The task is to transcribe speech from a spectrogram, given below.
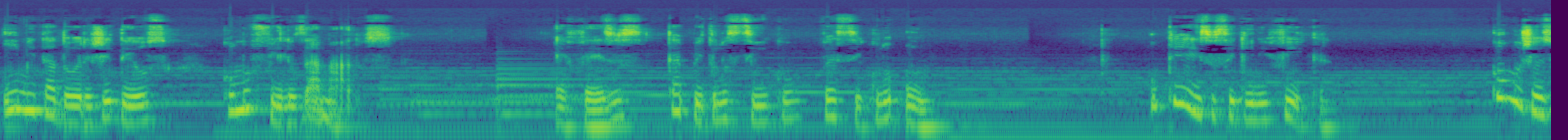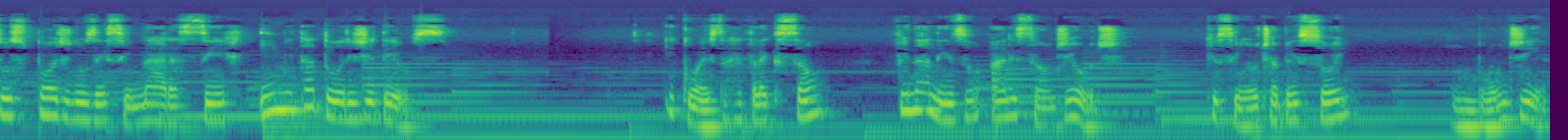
imitadores de Deus como filhos amados. Efésios capítulo 5, versículo 1. O que isso significa? Como Jesus pode nos ensinar a ser imitadores de Deus? E com esta reflexão, finalizo a lição de hoje. Que o Senhor te abençoe um bom dia.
